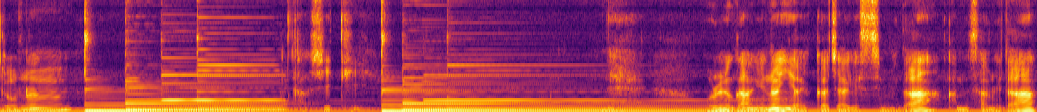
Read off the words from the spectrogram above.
또는 다시 D. 네, 오늘 강의는 여기까지 하겠습니다. 감사합니다.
